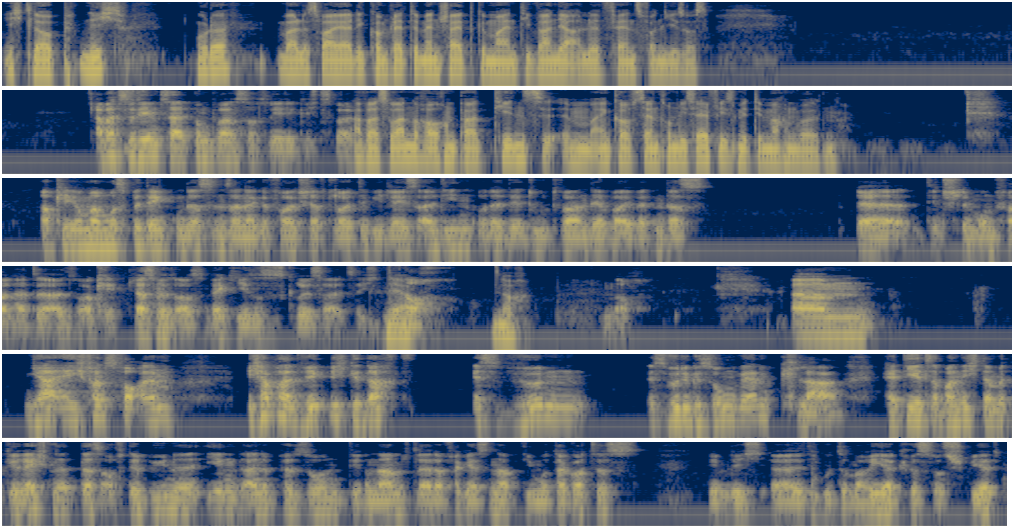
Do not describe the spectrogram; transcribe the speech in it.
Ich glaube nicht, oder? Weil es war ja die komplette Menschheit gemeint. Die waren ja alle Fans von Jesus. Aber zu dem Zeitpunkt waren es doch lediglich zwölf. Aber es waren doch auch ein paar Teens im Einkaufszentrum, die Selfies mit ihm machen wollten. Okay, und man muss bedenken, dass in seiner Gefolgschaft Leute wie Lace Aldin oder der Dude waren, der bei Wetten das äh, den schlimmen Unfall hatte. Also, okay, lassen wir es außen weg. Jesus ist größer als ich. Ja. Noch. Noch. Noch. Ähm, ja, ich fand es vor allem, ich habe halt wirklich gedacht, es würden, es würde gesungen werden, klar, hätte jetzt aber nicht damit gerechnet, dass auf der Bühne irgendeine Person, deren Namen ich leider vergessen habe, die Mutter Gottes, nämlich äh, die gute Maria Christus spielt,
